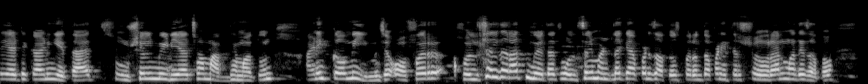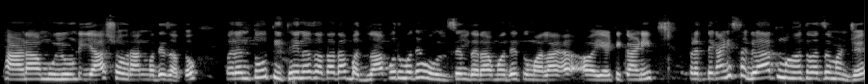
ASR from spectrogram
ते या ठिकाणी येत आहेत सोशल मीडियाच्या माध्यमातून. आणि कमी म्हणजे ऑफर होलसेल दरात मिळतात. होलसेल म्हटलं की आपण जातोच परंतु आपण इतर शहरांमध्ये जातो. ठाणा मुलुंड या शहरांमध्ये जातो. परंतु तिथे न जाता आता बदलापूरमध्ये होलसेल दरामध्ये तुम्हाला या ठिकाणी प्रत्येकाने सगळ्यात महत्वाचं म्हणजे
